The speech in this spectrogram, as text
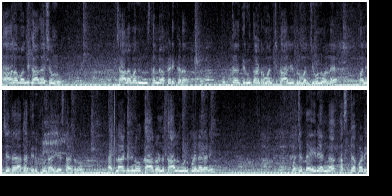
చాలా మందికి ఆదర్శం నువ్వు. చాలా మందిని చూస్తాం మేము అక్కడిక్కడ. ఉత్తగా తిరుగుతూ అంటారు మంచి కాలు చేతులు మంచిగా ఉన్న వాళ్ళే పని చేత కాక తిరుక్కుంటూ అది చేస్తూ అంటారు. అట్లాంటిది నువ్వు కాలు రెండు కాలు కోల్పోయినా కానీ మంచి ధైర్యంగా కష్టపడి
